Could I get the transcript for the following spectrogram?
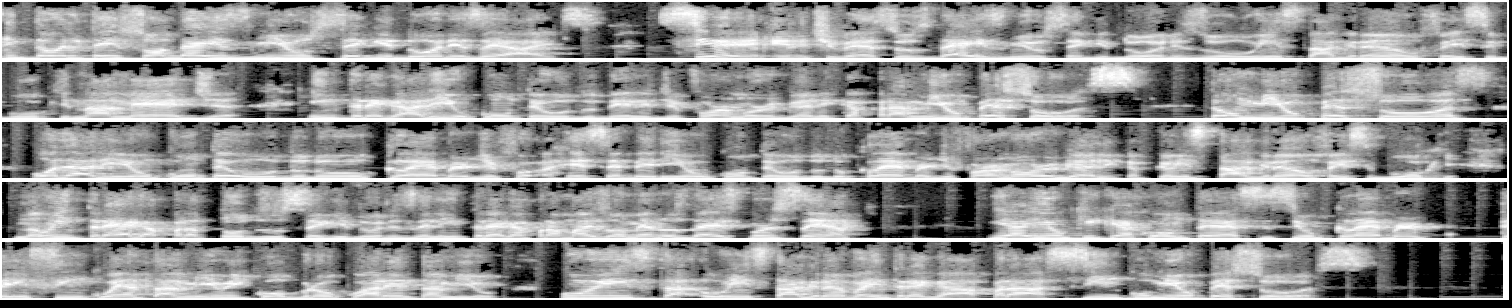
Então ele tem só 10 mil seguidores reais. Se Perfeito. ele tivesse os 10 mil seguidores, o Instagram, o Facebook, na média, entregaria o conteúdo dele de forma orgânica para mil pessoas. Então, mil pessoas olhariam o conteúdo do Kleber, de, receberiam o conteúdo do Kleber de forma orgânica, porque o Instagram, o Facebook, não entrega para todos os seguidores, ele entrega para mais ou menos 10%. E aí o que, que acontece se o Kleber tem 50 mil e cobrou 40 mil? O, Insta, o Instagram vai entregar para 5 mil pessoas.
